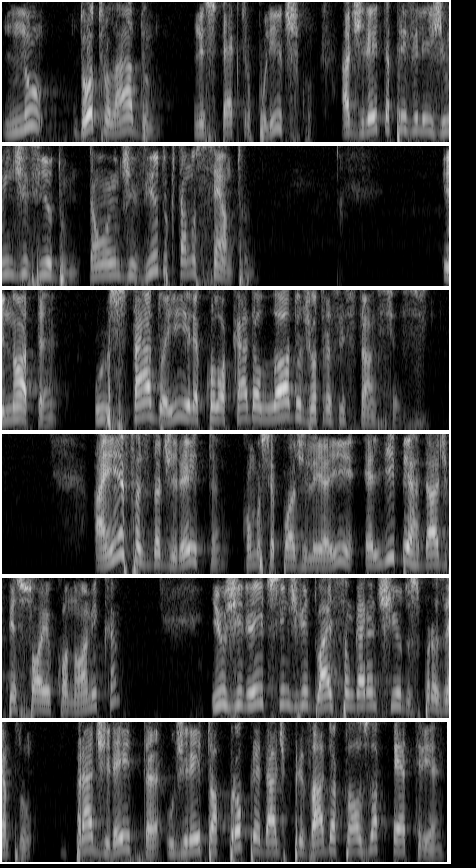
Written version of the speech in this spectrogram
No, do outro lado, no espectro político, a direita privilegia o indivíduo. Então, é o indivíduo que está no centro. E nota, o Estado aí ele é colocado ao lado de outras instâncias. A ênfase da direita, como você pode ler aí, é liberdade pessoal e econômica, e os direitos individuais são garantidos. Por exemplo, para a direita, o direito à propriedade privada é a cláusula pétrea.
